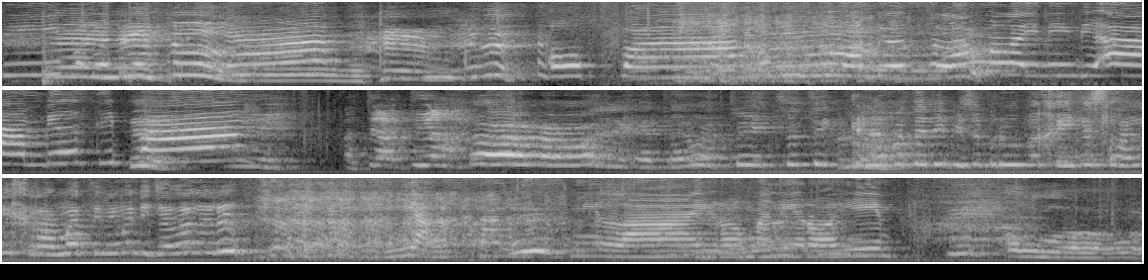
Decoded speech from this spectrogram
sih pada teriak-teriak? Opang, kok disuruh ambil selang malah ini yang diambil sih, Pang? Hati-hati ya. Ah, Mbak Mawar, nggak tahu waktu itu tuh kenapa tadi bisa berubah kayaknya selangnya keramat ini mah di jalan, aduh. Iya, Ustaz. Bismillahirrahmanirrahim. Allah.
